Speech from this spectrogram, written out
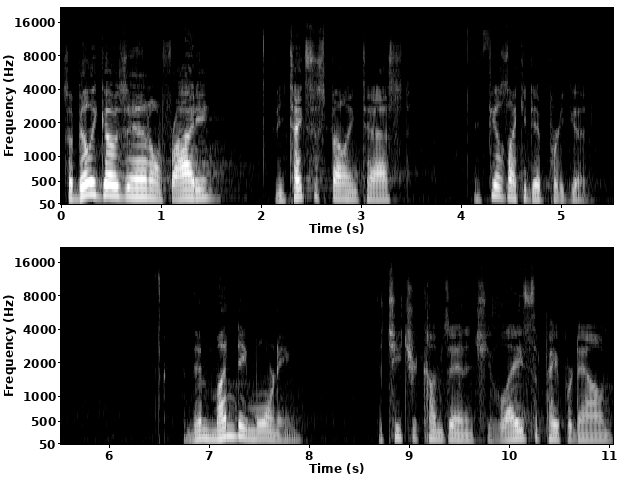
So Billy goes in on Friday and he takes the spelling test. and feels like he did pretty good. And then Monday morning, the teacher comes in and she lays the paper down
